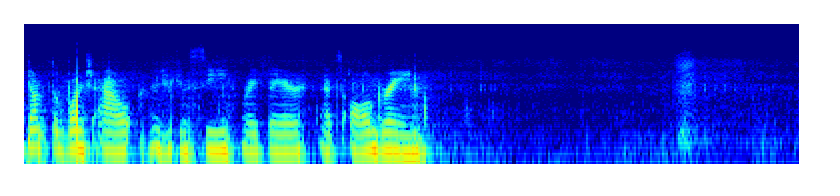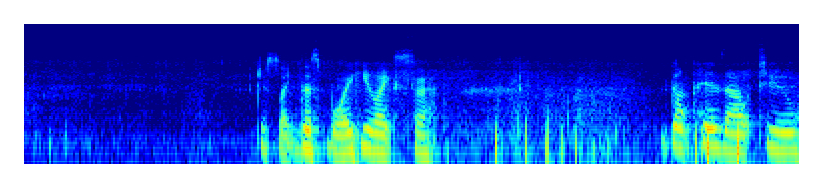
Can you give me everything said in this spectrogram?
dumped a bunch out, as you can see right there. That's all grain. Just like this boy, he likes to dump his out too.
